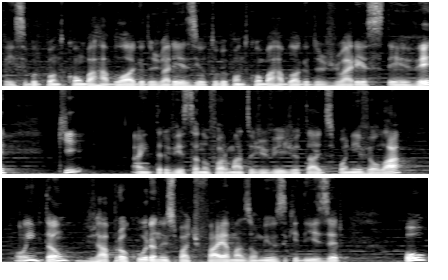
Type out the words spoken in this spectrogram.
facebook.com.br blog do Juarez e youtube.com.br blog do Juarez TV, que a entrevista no formato de vídeo está disponível lá. Ou então já procura no Spotify, Amazon Music, Deezer ou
